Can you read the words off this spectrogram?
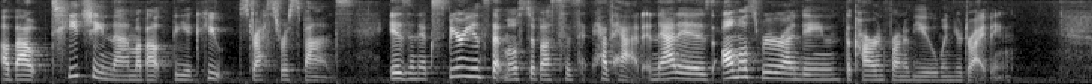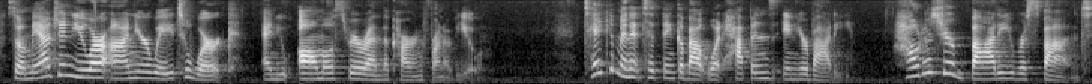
about teaching them about the acute stress response is an experience that most of us has, have had, and that is almost rear ending the car in front of you when you're driving. So imagine you are on your way to work and you almost rear end the car in front of you. Take a minute to think about what happens in your body. How does your body respond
